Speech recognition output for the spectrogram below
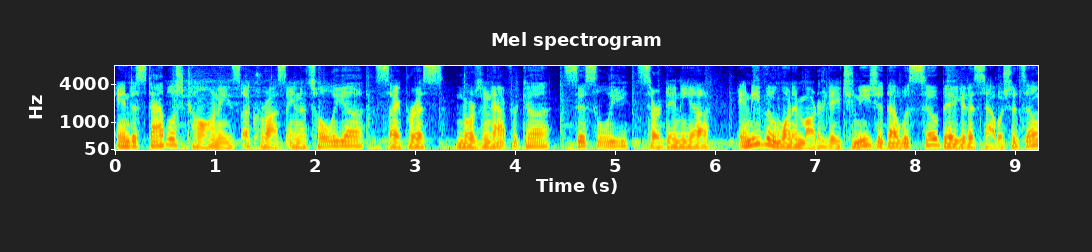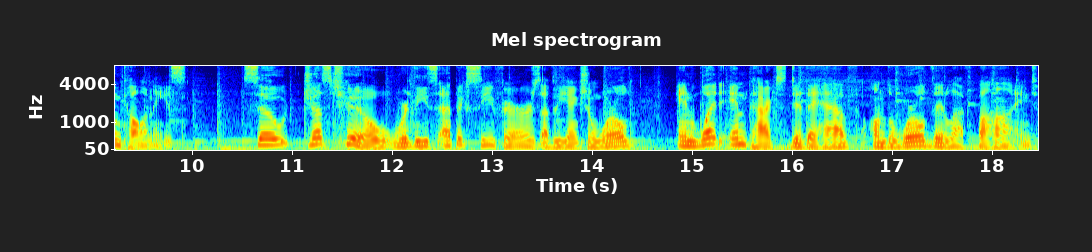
and established colonies across Anatolia, Cyprus, Northern Africa, Sicily, Sardinia, and even one in modern day Tunisia that was so big it established its own colonies. So, just who were these epic seafarers of the ancient world, and what impact did they have on the world they left behind?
